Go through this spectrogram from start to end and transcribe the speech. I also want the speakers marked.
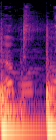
Speaker 1: I'm on.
